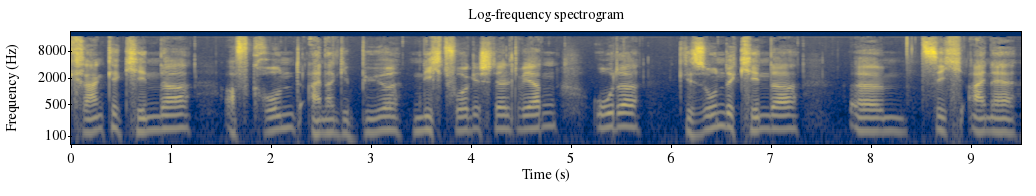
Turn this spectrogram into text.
kranke Kinder aufgrund einer Gebühr nicht vorgestellt werden oder gesunde Kinder ähm, sich eine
